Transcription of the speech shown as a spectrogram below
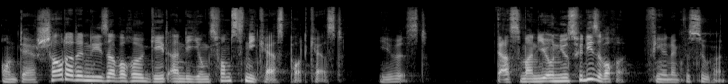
Und der Shoutout in dieser Woche geht an die Jungs vom Sneakcast Podcast. Ihr wisst. Das waren die O-News für diese Woche. Vielen Dank fürs Zuhören.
